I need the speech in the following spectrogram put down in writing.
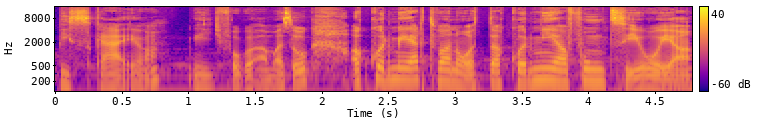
piszkálja, így fogalmazok, akkor miért van ott, akkor mi a funkciója?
